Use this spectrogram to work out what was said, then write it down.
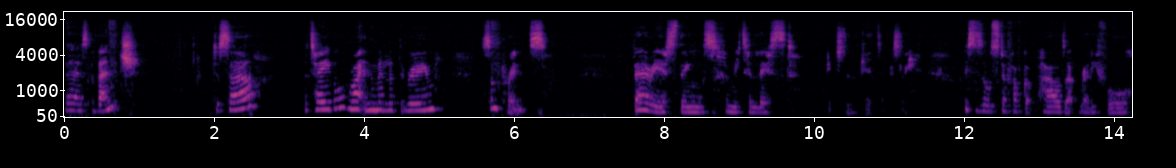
There's a bench to sell, a table right in the middle of the room, some prints, various things for me to list, pictures of the kids obviously. This is all stuff I've got piled up ready for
